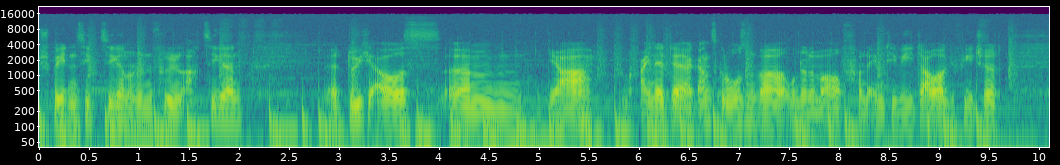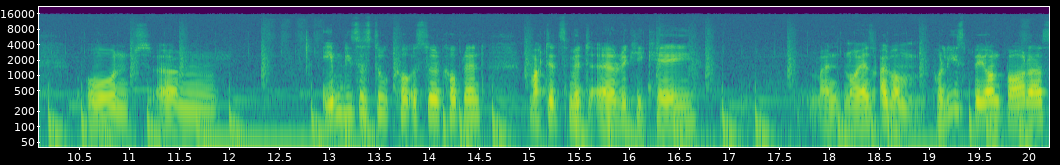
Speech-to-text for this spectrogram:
späten 70ern und in den frühen 80ern äh, durchaus ähm, ja, eine der ganz großen war, unter anderem auch von MTV Dauer gefeatured. Und ähm, eben dieses Stuart Copeland macht jetzt mit äh, Ricky Kay ein neues Album. Police Beyond Borders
